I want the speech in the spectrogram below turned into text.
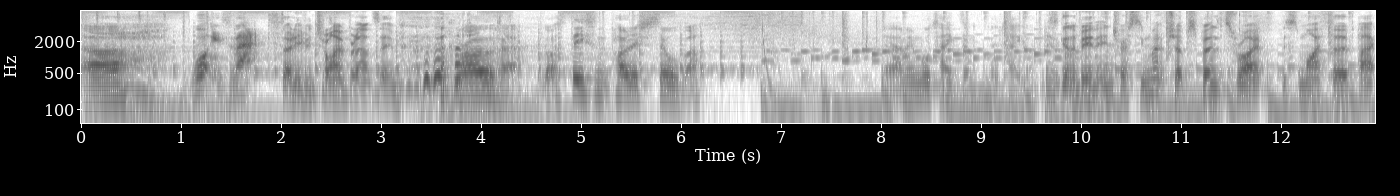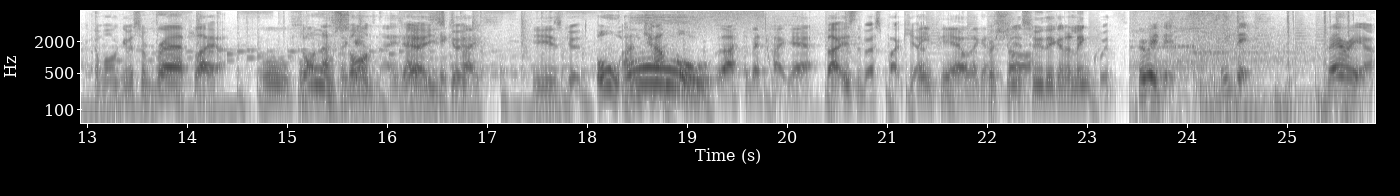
Ah, what is that? Don't even try and pronounce him. Groher. We've got a decent Polish silver. Yeah, I mean, we'll take them. We'll take them. this is going to be an interesting matchup, Spence. Right, this is my third pack. Come on, give us a rare player. Ooh, Son. Ooh, that's Son. He's Yeah, he's good. He is good. Oh, and Ooh, Campbell. That's the best pack yet. That is the best pack yet. BPL, they're going to Question start. is who they're going to link with. Who is it? Who's this? Beria.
